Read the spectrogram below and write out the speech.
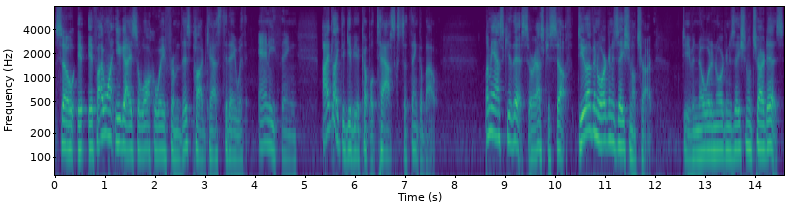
so if, if I want you guys to walk away from this podcast today with anything, I'd like to give you a couple tasks to think about. Let me ask you this or ask yourself Do you have an organizational chart? Do you even know what an organizational chart is?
